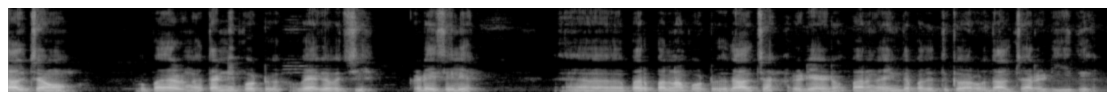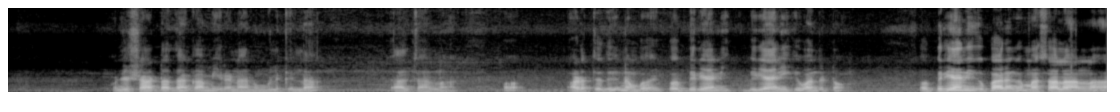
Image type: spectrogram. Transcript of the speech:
தால்ச்சாவும் இப்போ பாருங்க தண்ணி போட்டு வேக வச்சு கடைசியிலே பருப்பெல்லாம் போட்டு தால்ச்சா ரெடி ஆகிடும் பாருங்கள் இந்த பதத்துக்கு வரும். தால்ச்சா ரெடி இது. கொஞ்சம் ஷார்ட்டாக தான் காமிக்கிறேன் நான் உங்களுக்கு எல்லாம் தால்ச்சாலாம். இப்போ அடுத்தது நம்ம இப்போ பிரியாணி பிரியாணிக்கு வந்துட்டோம். இப்போ பிரியாணிக்கு பாருங்கள் மசாலாலாம்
